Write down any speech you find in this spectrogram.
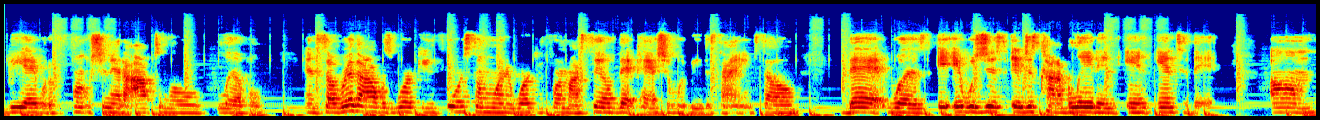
be able to function at an optimal level. And so, whether I was working for someone or working for myself, that passion would be the same. So, that was it, it was just it just kind of bled in, in into that. Um,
